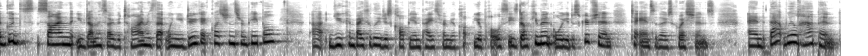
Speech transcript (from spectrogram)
A good sign that you've done this over time is that when you do get questions from people, uh, you can basically just copy and paste from your your policies document or your description to answer those questions, and that will happen.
